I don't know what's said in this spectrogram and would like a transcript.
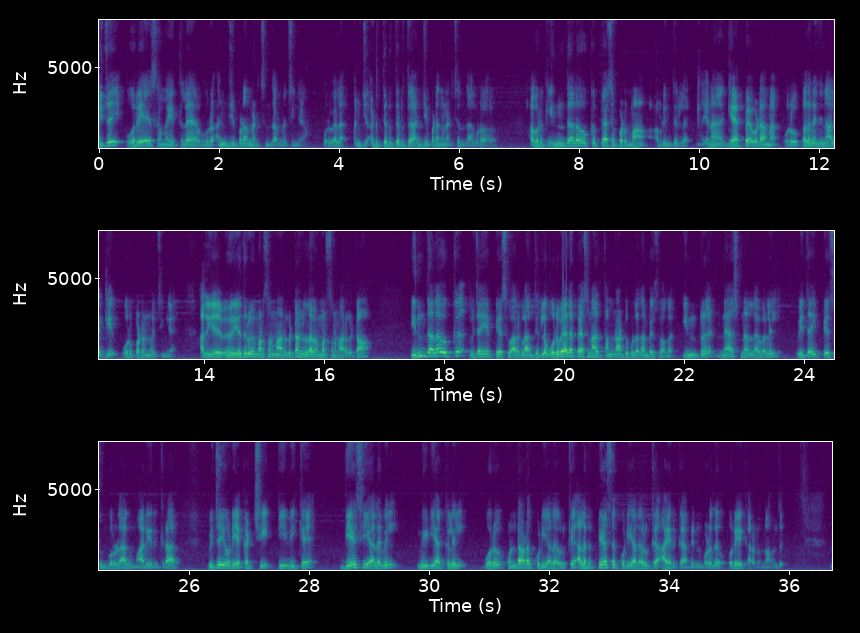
விஜய் ஒரே சமயத்தில் ஒரு அஞ்சு படம் நடிச்சிருந்தாருன்னு வச்சுங்க. ஒரு வேளை அஞ்சு அடுத்தடுத்தடுத்து அஞ்சு படங்கள் நடிச்சிருந்தா கூட அவருக்கு இந்த அளவுக்கு பேசப்படுமா அப்படின்னு தெரியல. ஏன்னா கேப்பே விடாமல் ஒரு பதினஞ்சு நாளைக்கு ஒரு படம்னு வச்சுங்க. அது எதிர் விமர்சனமாக இருக்கட்டும் நல்ல விமர்சனமாக இருக்கட்டும் இந்த அளவுக்கு விஜயை பேசுவார்களான்னு தெரியல. ஒருவேளை பேசினா அது தமிழ்நாட்டுக்குள்ளே தான் பேசுவாங்க. இன்று நேஷ்னல் லெவலில் விஜய் பேசும் பொருளாக மாறியிருக்கிறார். விஜயுடைய கட்சி டிவிக்கே தேசிய அளவில் மீடியாக்களில் ஒரு கொண்டாடக்கூடிய அளவிற்கு அல்லது பேசக்கூடிய அளவிற்கு ஆயிருக்கு அப்படின் பொழுது ஒரே காரணம் தான் வந்து.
